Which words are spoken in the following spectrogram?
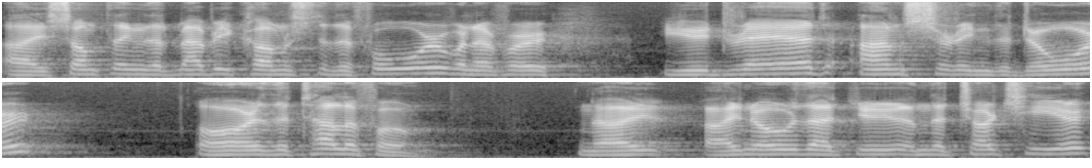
uh, something that maybe comes to the fore whenever you dread answering the door or the telephone. Now, I know that you in the church here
